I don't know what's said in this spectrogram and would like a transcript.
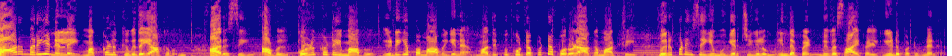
பாரம்பரிய நெல்லை மக்களுக்கு விதையாகவும் அரிசி அவல் கொழுக்கட்டை மாவு இடியப்ப மாவு என மதிப்பு கூட்டப்பட்ட பொருளாக மாற்றி விற்பனை செய்யும் முயற்சியிலும் இந்த பெண் விவசாயிகள் ஈடுபட்டுள்ளனர்.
